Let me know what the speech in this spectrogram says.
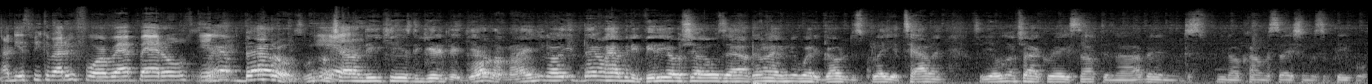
I did speak about it before. Rap battles. rap battles. We're gonna yeah. challenge these kids to get it together, man. You know, they don't have any video shows out. They don't have anywhere to go to display your talent. So yeah, we're gonna try to create something. Uh, I've been in just you know conversation with some people.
